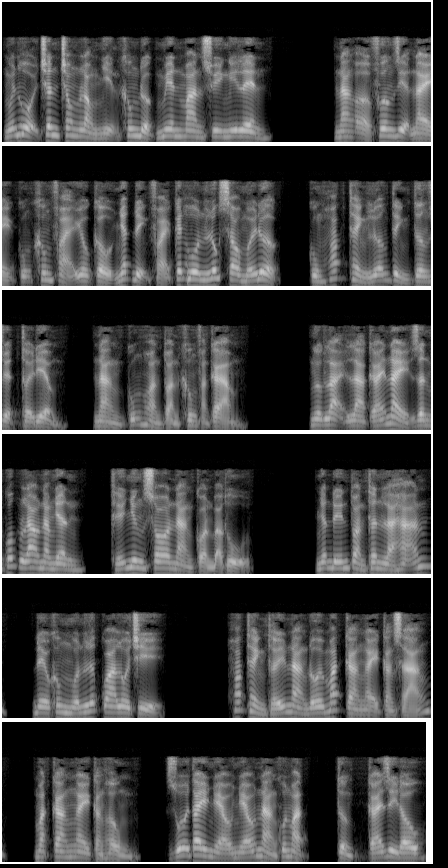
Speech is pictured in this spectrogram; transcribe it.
Nguyễn Hội Trân trong lòng nhịn không được miên man suy nghĩ lên. Nàng ở phương diện này cũng không phải yêu cầu nhất định phải kết hôn lúc sau mới được, cùng Hoắc Thành lưỡng tình tương duyệt thời điểm, nàng cũng hoàn toàn không phản cảm. Ngược lại là cái này dân quốc lao nam nhân, thế nhưng so nàng còn bảo thủ. Nhẫn đến toàn thân là hãn, đều không muốn lướt qua lôi chỉ. Hoắc Thành thấy nàng đôi mắt càng ngày càng sáng, mặt càng ngày càng hồng, duỗi tay nhéo nhéo nàng khuôn mặt, tưởng cái gì đâu,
